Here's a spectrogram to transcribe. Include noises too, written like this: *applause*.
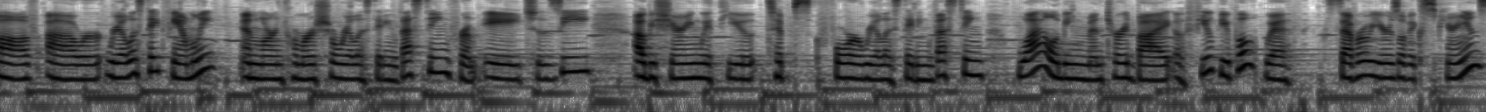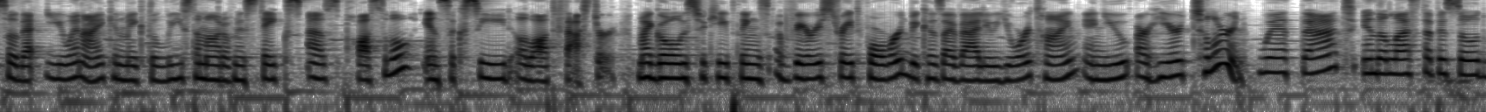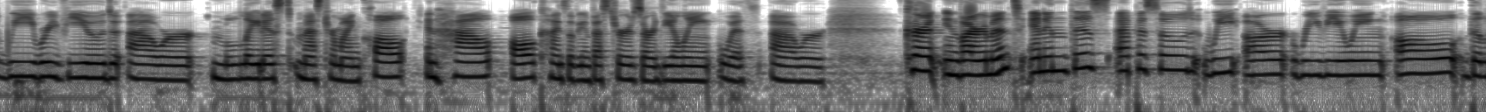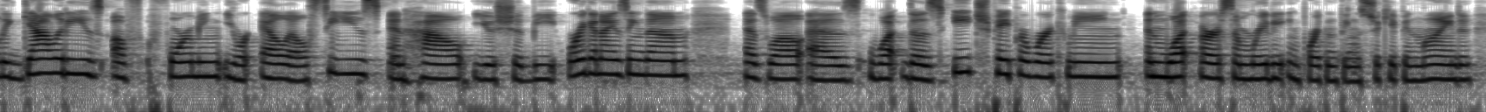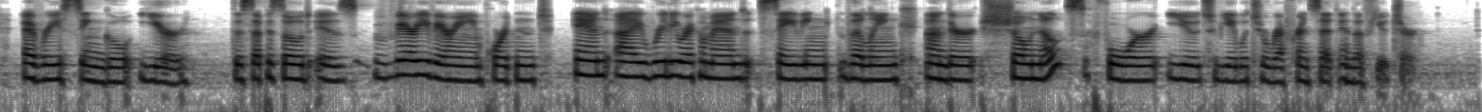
of our real estate family and learn commercial real estate investing from A to Z. I'll be sharing with you tips for real estate investing while being mentored by a few people with several years of experience so that you and I can make the least amount of mistakes as possible and succeed a lot faster. My goal is to keep things very straightforward because I value your time and you are here to learn. With that, in the last episode, we reviewed our latest mastermind call and how all kinds of investors are dealing with our current environment. And in this episode, we are reviewing all the legalities of forming your LLCs and how you should be organizing them, as well as what does each paperwork mean and what are some really important things to keep in mind every single year. This episode is very, very important and I really recommend saving the link under show notes for you to be able to reference it in the future.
